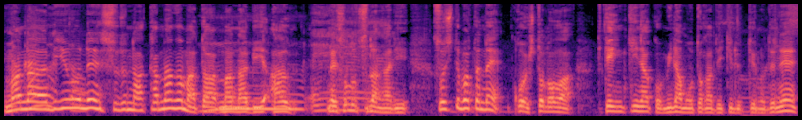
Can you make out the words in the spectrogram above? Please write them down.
学びをねする仲間がまた学び合う、ね、そのつながり。そしてまたねこう人のは元気なこう源ができるっていうのでね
